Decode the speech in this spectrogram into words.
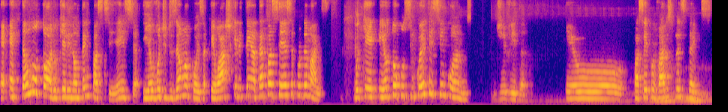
É, é, tão notório que ele não tem paciência, e eu vou te dizer uma coisa: eu acho que ele tem até paciência por demais, porque eu estou com 55 anos de vida. Eu passei por vários presidentes,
